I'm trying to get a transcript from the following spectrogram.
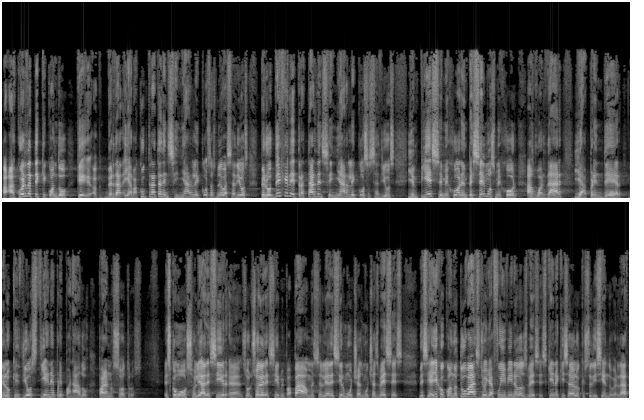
Acuérdate que cuando, que, ah, ¿verdad? Y Habacuc trata de enseñarle cosas nuevas a Dios, pero deje de tratar de enseñarle cosas a Dios y empiece mejor, empecemos mejor a guardar y a aprender de lo que Dios tiene preparado para nosotros. Es como solía decir, eh, suele decir mi papá, o me solía decir muchas, muchas veces. Decía, hijo, cuando tú vas, yo ya fui y vine dos veces. ¿Quién aquí sabe lo que estoy diciendo, verdad?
